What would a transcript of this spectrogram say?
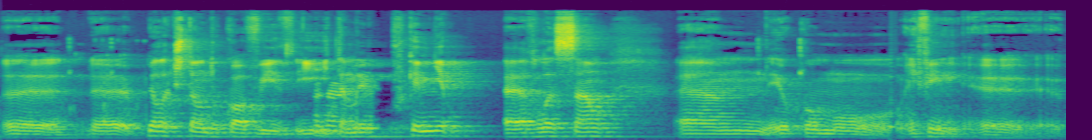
uh, uh, pela questão do Covid e, uhum. e, também porque a minha a relação, um, eu como, enfim, uh,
